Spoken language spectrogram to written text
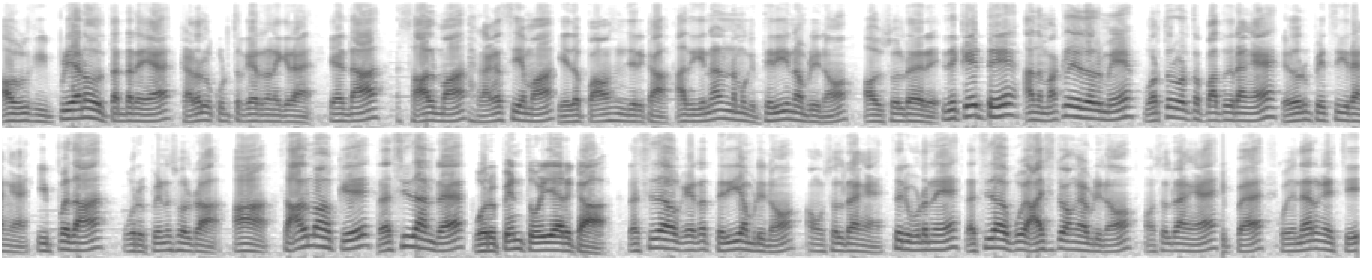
அவளுக்கு இப்படியான ஒரு தண்டனையை கடவுள் கொடுத்துருக்காருன்னு நினைக்கிறேன். ஏன்னா சால்மா ரகசியமா ஏதோ பாவம் செஞ்சிருக்கா. அது என்னன்னு நமக்கு தெரியணும் அப்படின்னும் அவர் சொல்றாரு. இதை கேட்டு அந்த மக்கள் எல்லாருமே ஒருத்தர் ஒருத்தர் பாத்துக்கிறாங்க எல்லாரும் பேசிக்கிறாங்க. இப்பதான் ஒரு பெண் சொல்றா ஆ சால்மாவுக்கு ரசிதான்ற ஒரு பெண் தோழியா இருக்கா? ரஷிதாவை கேட்டால் தெரியும் அப்படின்னும். அவங்க சொல்கிறாங்க சரி உடனே ரஷிதாவை போய் அழைச்சிட்டு வாங்க அப்படின்னும். அவங்க சொல்கிறாங்க இப்போ கொஞ்ச நேரம் கழிச்சு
